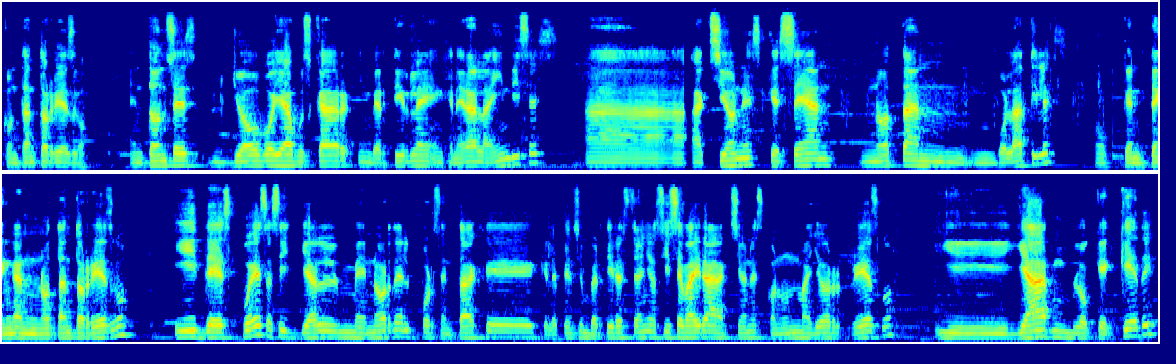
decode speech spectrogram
con tanto riesgo. Entonces yo voy a buscar invertirle en general a índices, a acciones que sean no tan volátiles o que tengan no tanto riesgo. Y después, así ya el menor del porcentaje que le pienso invertir este año, sí se va a ir a acciones con un mayor riesgo. Y ya lo que quede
